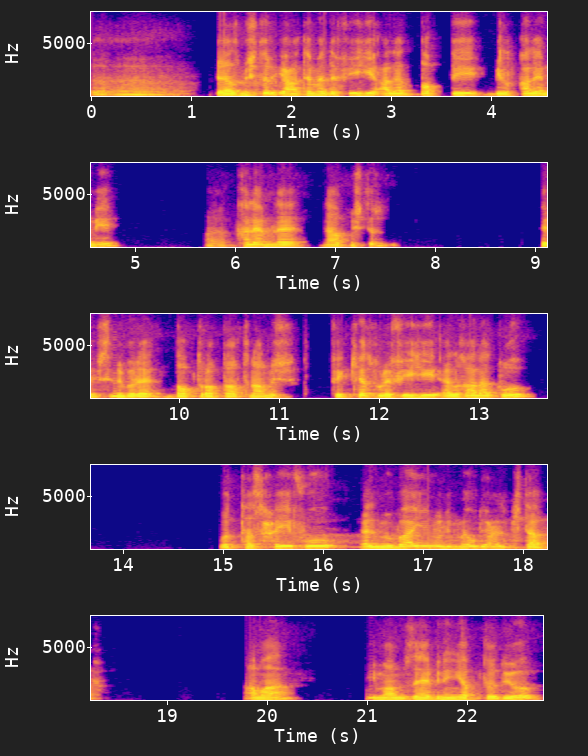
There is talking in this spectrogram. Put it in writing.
e, yazmıştır. İ'temede fihi ale dabti bil kalemi e, kalemle ne yapmıştır? Hepsini böyle dabdurapt altına almış. Ve tashifu el mübayinu li mevdi'il kitab. Ama İmam Zehebi'nin yaptığı diyor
